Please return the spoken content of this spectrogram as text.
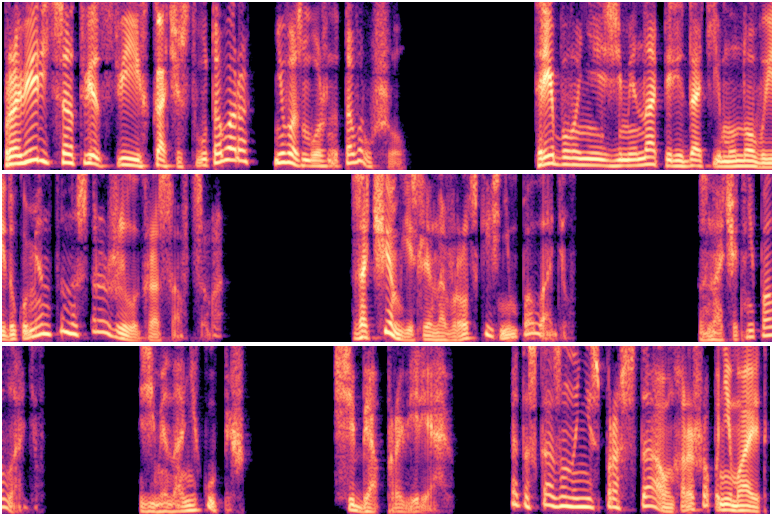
Проверить соответствие их качеству товара невозможно, товар ушел. Требование Зимина передать ему новые документы насторожило Красавцева. Зачем, если Навродский с ним поладил? Значит, не поладил. Зимина не купишь. Себя проверяю. Это сказано неспроста, он хорошо понимает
